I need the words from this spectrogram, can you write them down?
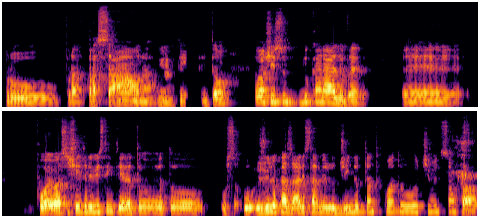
pro, pra, pra sauna. É. Então, eu acho isso do caralho, velho. É... Pô, eu assisti a entrevista inteira. Eu tô. Eu tô... O, o Júlio Casares está me iludindo tanto quanto o time de São Paulo.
